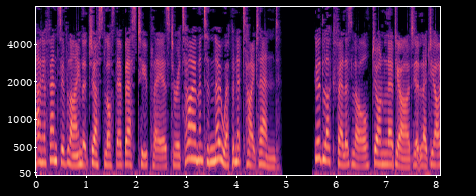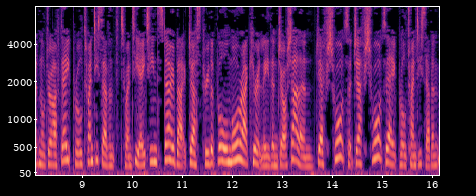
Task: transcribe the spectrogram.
an offensive line that just lost their best two players to retirement and no weapon at tight end. Good luck fellas lol. John Ledyard at Ledyardnal Draft April 27, 2018 Stowback just threw the ball more accurately than Josh Allen. Jeff Schwartz at Jeff Schwartz April 27,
